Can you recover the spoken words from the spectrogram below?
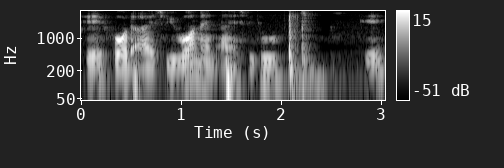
Okay for the ISP1 and ISP2 okay.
